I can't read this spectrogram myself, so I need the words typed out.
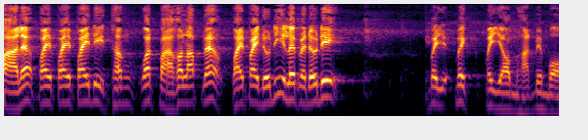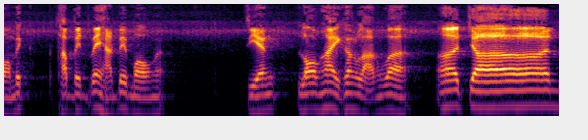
ป่าแล้วไปไปไปดิทางวัดป่าเขารับแล้ว ไปไปเดี๋ยวนี้เลยไปเดี๋ยวนี้ไม่ไม่ไม่ยอมหันไปมองไม่ทำเป็นไม่หันไปมองอะเสียงร้องไห้ข้างหลังว่า อาจารย์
